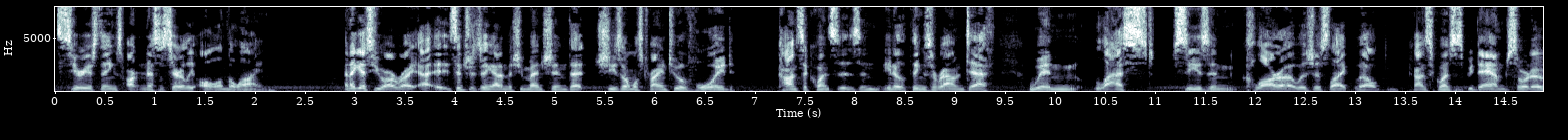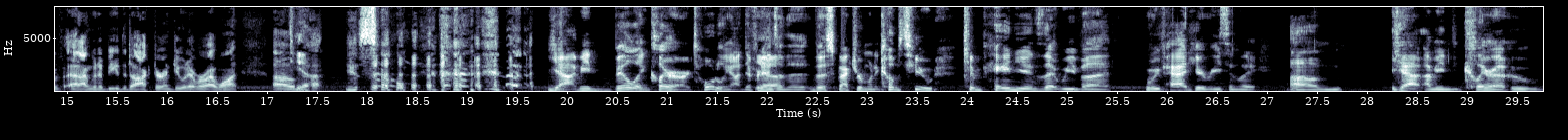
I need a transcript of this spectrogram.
serious things aren't necessarily all on the line. And I guess you are right. It's interesting, Adam, that you mentioned that she's almost trying to avoid consequences and, you know, things around death when last season Clara was just like, well, consequences be damned, sort of, and I'm going to be the doctor and do whatever I want. Um, yeah. So, Yeah, I mean, Bill and Clara are totally on different ends of the, the spectrum when it comes to companions that we've uh, we've had here recently. Um, yeah, I mean, Clara, who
